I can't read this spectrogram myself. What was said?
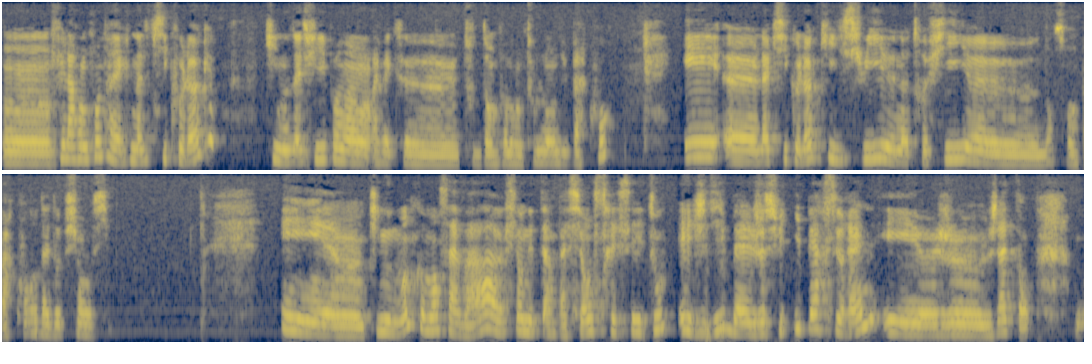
on fait la rencontre avec notre psychologue qui nous a suivis pendant avec pendant tout le long du parcours. Et la psychologue qui suit notre fille dans son parcours d'adoption aussi et qui nous demande comment ça va, si on était impatient, stressé et tout. Et je dis, ben, je suis hyper sereine et j'attends.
